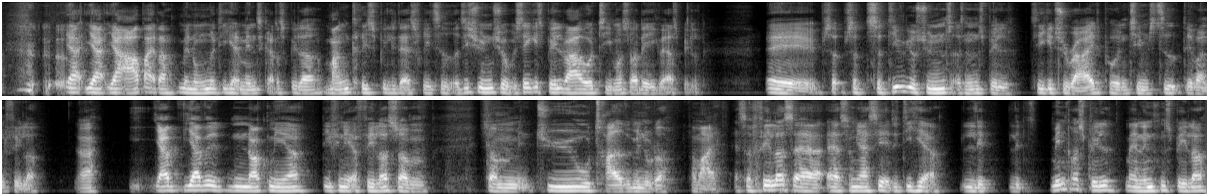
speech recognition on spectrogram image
jeg, jeg, jeg arbejder med nogle af de her mennesker, der spiller mange krigsspil i deres fritid, og de synes jo, hvis ikke et spil varer 8 timer, så er det ikke værd at spille. Øh, så, så, så de vil jo synes, at sådan et spil, Ticket to Ride på en times tid, det var en filler. Ja. Jeg, jeg vil nok mere definere filler som, som 20-30 minutter for mig. Altså fillers er, er, som jeg ser det, de her lidt, lidt mindre spil, man enten spiller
